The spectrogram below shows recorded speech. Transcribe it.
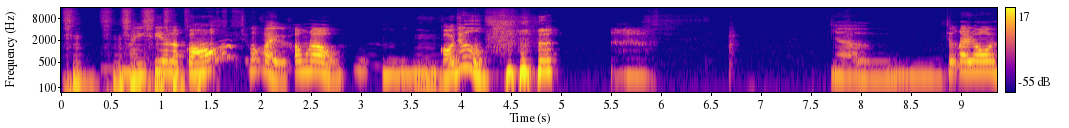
Này kia là có chứ không phải không đâu. Ừ. có chứ. Nhà, trước đây thôi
